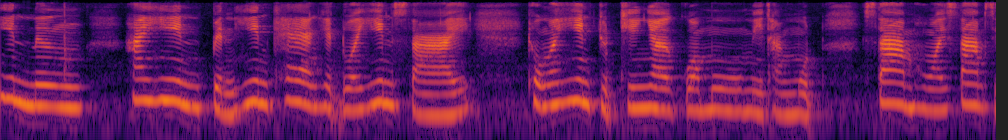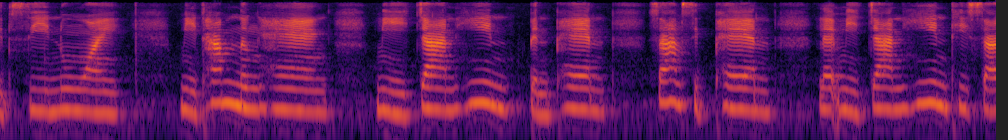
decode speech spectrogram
หินหนึ่ง ให้หินเป็นหินแข็งเฮ็ดด้วยหินทรายธงให้หินจุดที่ใหญ่กว่ามูมีทั้งหมด334หน่วย มีถ้ำหนึ่งแห่งมีจานหินเป็นแผ่น30แผ่นและมีจานหินที่ใช้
